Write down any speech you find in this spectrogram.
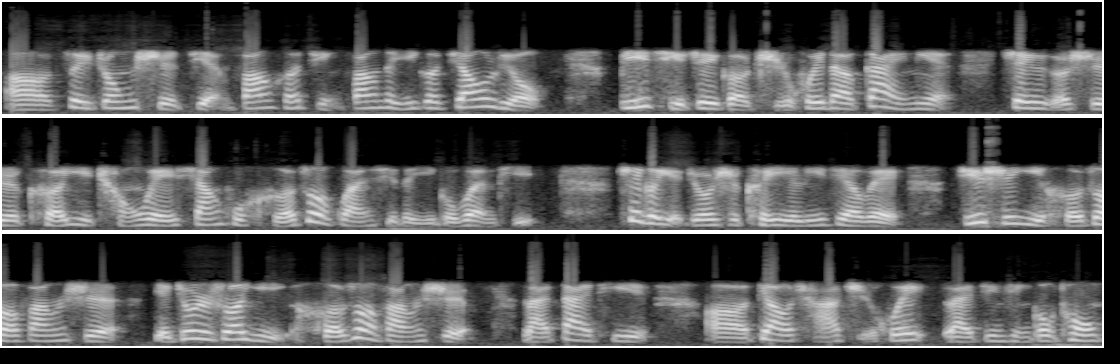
呃最终是检方和警方的一个交流，比起这个指挥的概念，这个是可以成为相互合作关系的一个问题。这个也就是可以理解为，即使以合作方式，也就是说以以合作方式来代替呃调查指挥来进行沟通，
